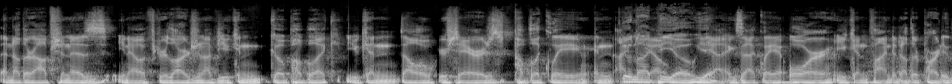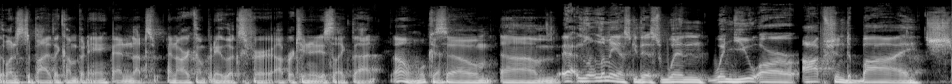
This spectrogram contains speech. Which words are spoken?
Another option is, you know, if you're large enough, you can go public, you can sell your shares publicly and Do an IPO, yeah. yeah, exactly. Or you can find another party that wants to buy the company, and that's and our company looks for opportunities like that. Oh, okay. So, um, Uh, let me ask you this: when when you are optioned to buy sh-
